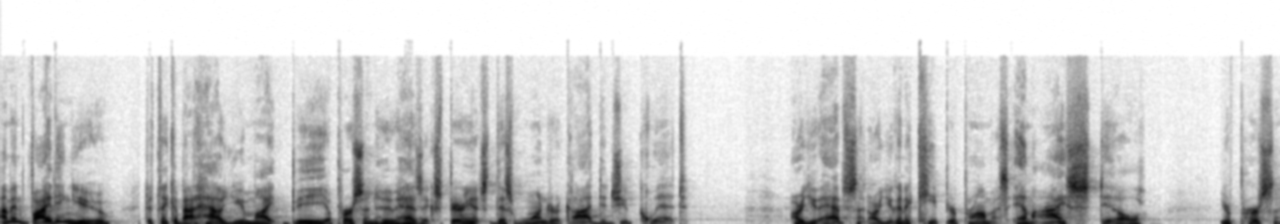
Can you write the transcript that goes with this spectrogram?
I'm inviting you to think about how you might be a person who has experienced this wonder. God, did you quit? Are you absent? Are you going to keep your promise? Am I still your person?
